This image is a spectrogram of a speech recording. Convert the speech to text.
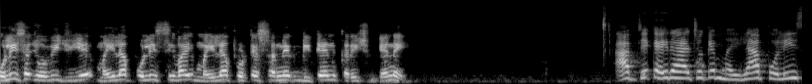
પોલીસ જ હોવી જોઈએ. મહિલા પોલીસ સિવાય મહિલા પ્રોટેસ્ટરને ડિટેન કરી શકે નહીં. આપ જે કહી રહ્યા છો કે મહિલા પોલીસ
